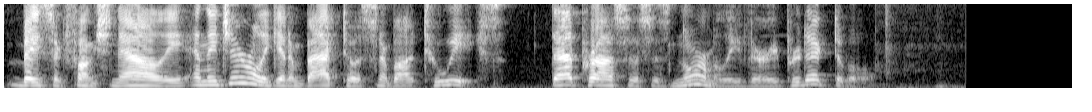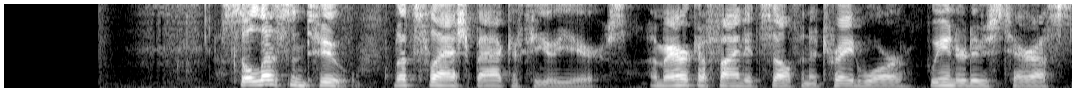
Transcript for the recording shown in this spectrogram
basic functionality, and they generally get them back to us in about two weeks. That process is normally very predictable. So, lesson two. Let's flash back a few years. America find itself in a trade war. We introduce tariffs.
